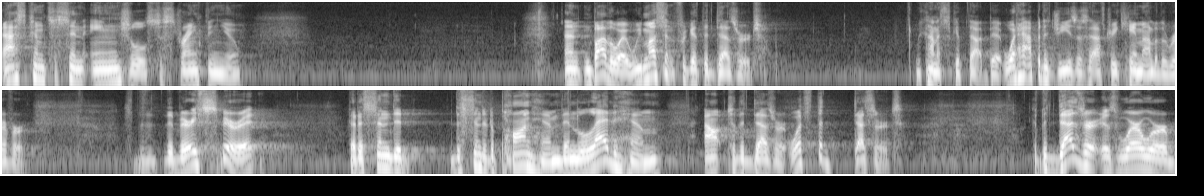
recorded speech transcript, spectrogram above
Ask Him to send angels to strengthen you. And by the way, we mustn't forget the desert. We kind of skipped that bit. What happened to Jesus after he came out of the river? The, the very spirit that ascended, descended upon him then led him out to the desert. What's the desert? The desert is where we're,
